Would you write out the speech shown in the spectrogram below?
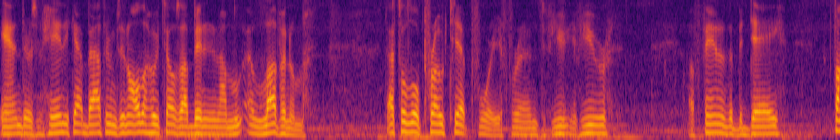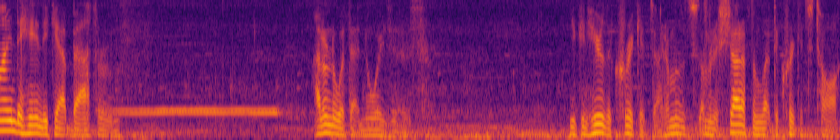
And there's handicap bathrooms in all the hotels I've been in and I'm uh, loving them. That's a little pro tip for you, friends. If, you, if you're a fan of the bidet, find a handicap bathroom. I don't know what that noise is. You can hear the crickets. I'm to, I'm to shut up and let the crickets talk.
